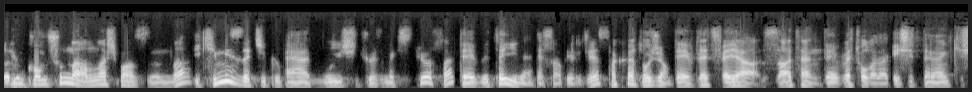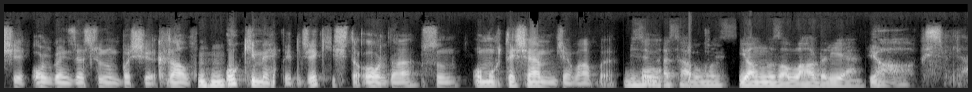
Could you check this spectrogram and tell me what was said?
benim komşumla anlaşmazlığında ikimiz de çıkıp eğer bu işi çözmek istiyorsak devlete yine hesap vereceğiz. Fakat hocam devlet veya zaten devlet olarak eşitlenen kişi organizasyonun başı kral hı hı. o kime verecek? İşte o orada musun? O muhteşem cevabı. Bizim o... hesabımız yalnız Allah'adır yani. Ya bismillah.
